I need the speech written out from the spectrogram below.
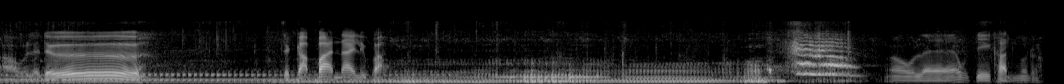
เอาละเด้อ จะกลับบ้านได้หรือเปล่า เอาแล้วเจขันหมดแล้ว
